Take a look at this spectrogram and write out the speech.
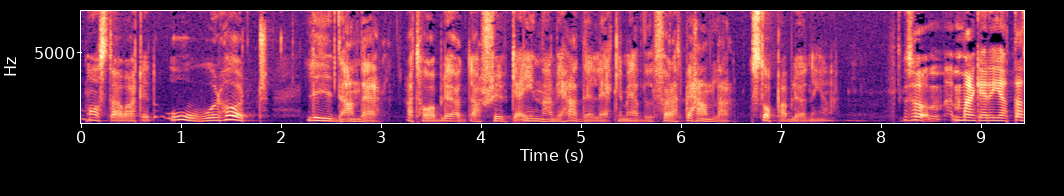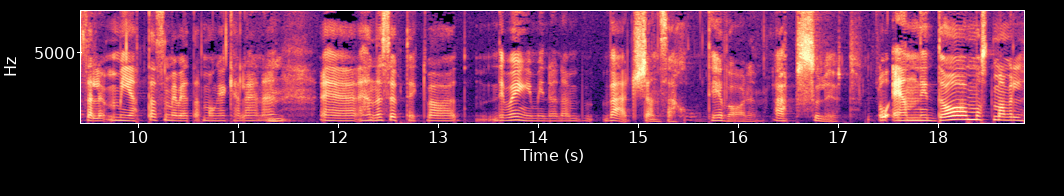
måste ha varit ett oerhört lidande att ha blödarsjuka innan vi hade läkemedel för att behandla och stoppa blödningarna. Så Margaretas, eller Meta som jag vet att många kallar henne, mm. eh, hennes upptäckt var, det var ingen mindre än en världssensation. Det var den, absolut. Och än idag måste man väl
